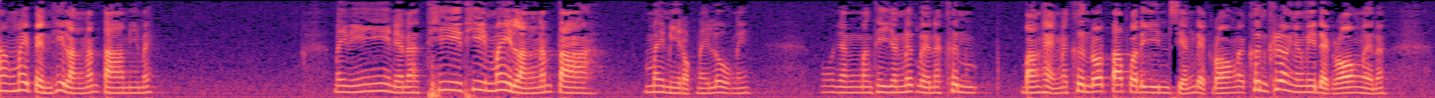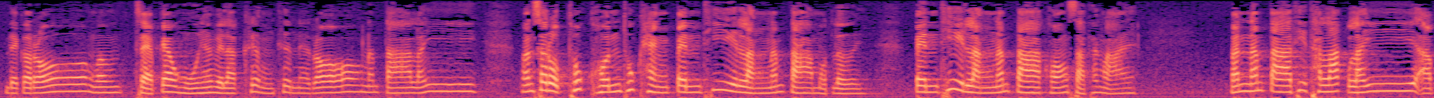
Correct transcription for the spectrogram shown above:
มั่งไม่เป็นที่หลั่งน้ำตามีไหม ไม่มีเนี่ยนะที่ที่ไม่หลั่งน้ำตา ไม่มีหรอกในโลกนี้ยังบางทียังนึกเลยนะขึ้น บางแห่งนะขึ้นรถปั๊บก็ได้ยินเสียงเด็กร้องแล้วขึ้นเครื่องยังมีเด็กร้องเลยนะเด็กก็ร้องว่าแสบแก้วหูใช่ไหมเวลาเครื่องขึ้นเนี่ยร้องน้ำตาไหลมันสรุปทุกหนทุกแห่งเป็นที่หลั่งน้ำตาหมดเลย เป็นที่หลั่งน้ำตาของสัตว์ทั้งหลายมันน้ำตาที่ทะลักไหลอาบ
